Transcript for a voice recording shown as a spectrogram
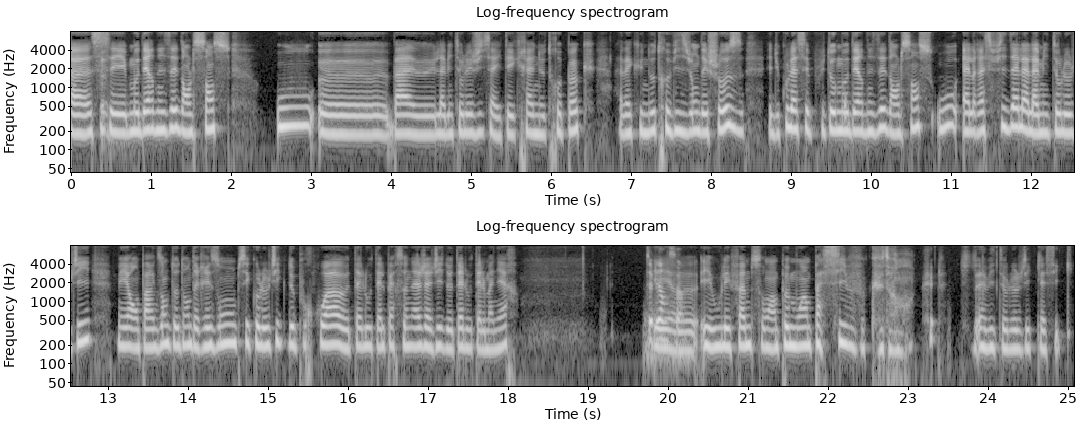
Euh, c'est modernisé dans le sens où euh, bah, euh, la mythologie, ça a été écrit à une autre époque, avec une autre vision des choses. Et du coup, là, c'est plutôt modernisé dans le sens où elle reste fidèle à la mythologie, mais en, par exemple, donnant des raisons psychologiques de pourquoi euh, tel ou tel personnage agit de telle ou telle manière. C'est bien et, ça. et où les femmes sont un peu moins passives que dans la mythologie classique.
